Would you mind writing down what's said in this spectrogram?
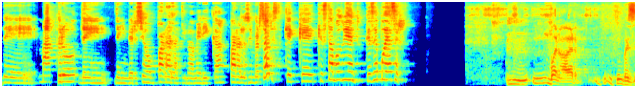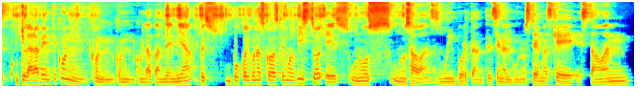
de macro de, de, inversión para Latinoamérica, para los inversores? ¿Qué, qué, qué estamos viendo? ¿Qué se puede hacer? Mm, bueno, a ver, pues claramente con, con, con, la pandemia, pues un poco algunas cosas que hemos visto es unos, unos avances muy importantes en algunos temas que estaban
